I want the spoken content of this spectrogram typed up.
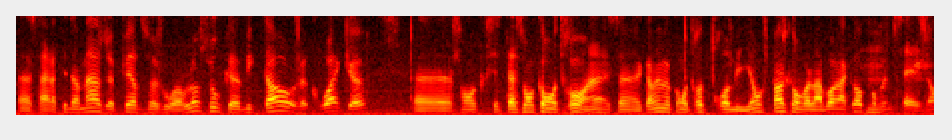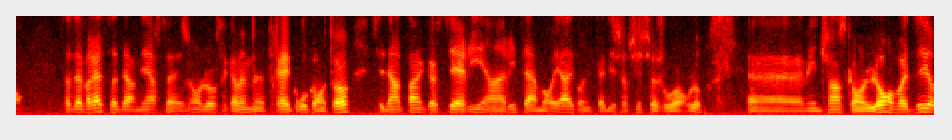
ça aurait été dommage de perdre ce joueur-là, sauf que Victor, je crois que c'était son contrat. Hein. C'est quand même un contrat de 3 millions. Je pense qu'on va l'avoir encore pour mm. une saison. Ça devrait être sa dernière saison. Là. C'est quand même un très gros contrat. C'est dans le temps que Thierry Henry était à Montréal qu'on est allé chercher ce joueur-là. Euh, mais une chance qu'on l'a, on va dire.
